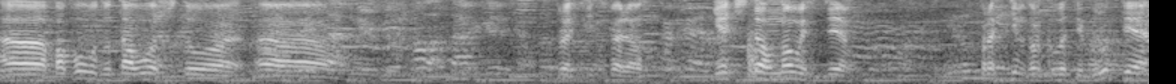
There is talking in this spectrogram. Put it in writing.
а, по поводу того, что... простите, пожалуйста. Я читал новости простим только в этой группе.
